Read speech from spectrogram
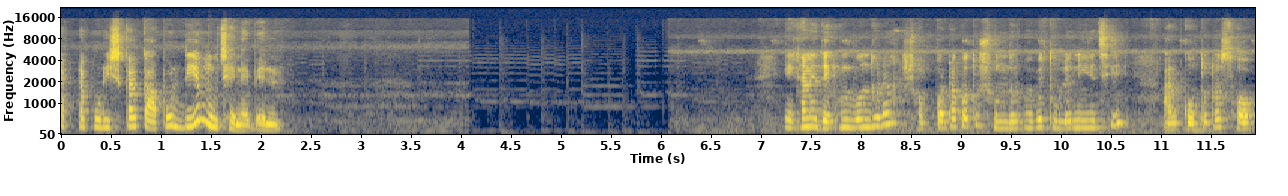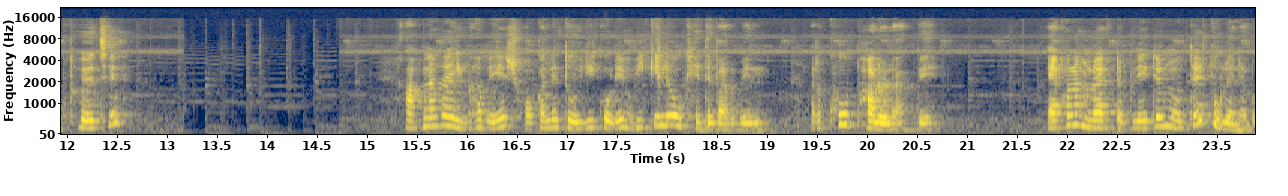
একটা পরিষ্কার কাপড় দিয়ে মুছে নেবেন। এখানে দেখুন বন্ধুরা, সবকটা কত সুন্দরভাবে তুলে নিয়েছি আর কতটা সফট হয়েছে। আপনারা এইভাবে সকালে তৈরি করে বিকেলেও খেতে পারবেন আর খুব ভালো লাগবে। এখন আমরা একটা প্লেটের মধ্যে তুলে নেব।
